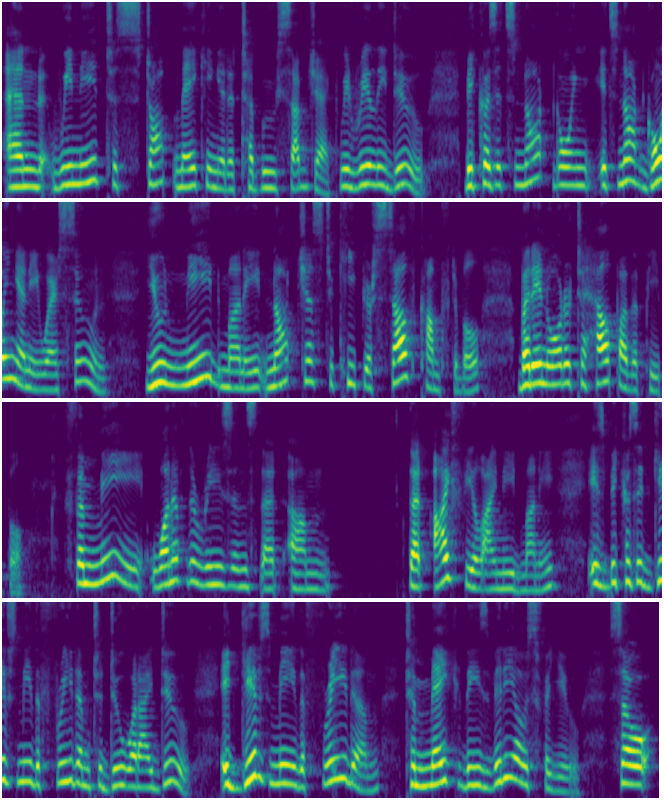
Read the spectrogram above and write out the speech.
And we need to stop making it a taboo subject. We really do, because it's not going, it's not going anywhere soon. You need money not just to keep yourself comfortable, but in order to help other people. For me, one of the reasons that um, that I feel I need money is because it gives me the freedom to do what I do. It gives me the freedom to make these videos for you. So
